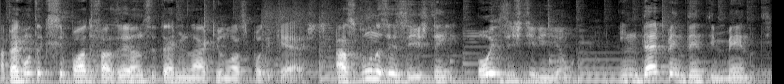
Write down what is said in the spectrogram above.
A pergunta que se pode fazer antes de terminar aqui o nosso podcast: as gunas existem ou existiriam independentemente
